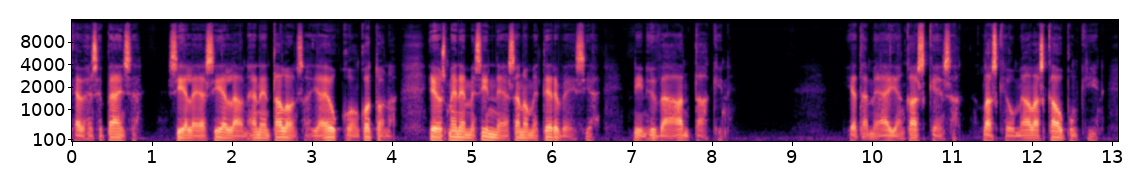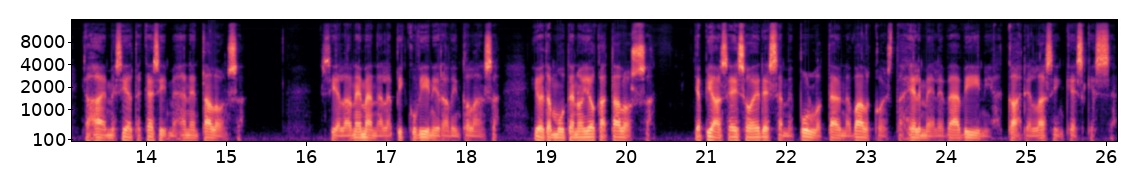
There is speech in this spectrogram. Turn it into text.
Käyhän se päinsä. Siellä ja siellä on hänen talonsa ja eukko on kotona, ja jos menemme sinne ja sanomme terveisiä, niin hyvää antaakin. Jätämme äijän kaskeensa, laskeumme alas kaupunkiin ja haemme sieltä käsimme hänen talonsa. Siellä on emännällä pikku viiniravintolansa, joita muuten on joka talossa, ja pian seisoo edessämme pullo täynnä valkoista helmeilevää viiniä kahden lasin keskessä.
